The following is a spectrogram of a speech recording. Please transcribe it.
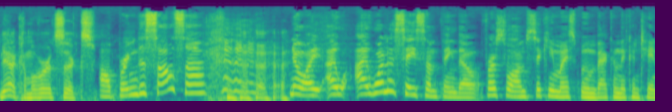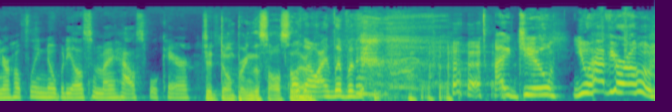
Yeah, come over at six. I'll bring the salsa. no, I I, I want to say something though. First of all, I'm sticking my spoon back in the container. Hopefully, nobody else in my house will care. Just don't bring the salsa. Although then. I live with, I do. You have your own.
